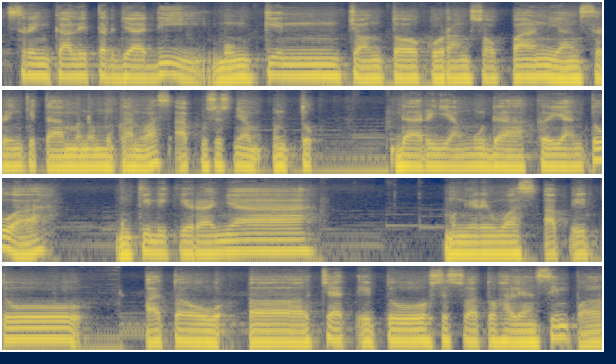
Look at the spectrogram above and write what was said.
sering kali terjadi mungkin contoh kurang sopan yang sering kita menemukan WhatsApp khususnya untuk dari yang muda ke yang tua mungkin dikiranya mengirim WhatsApp itu atau uh, chat itu sesuatu hal yang simple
